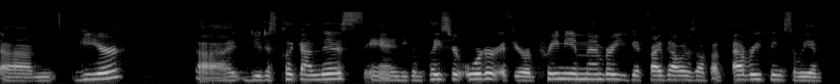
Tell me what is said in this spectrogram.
um, gear, uh, you just click on this and you can place your order. If you're a premium member, you get $5 off of everything. So we have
